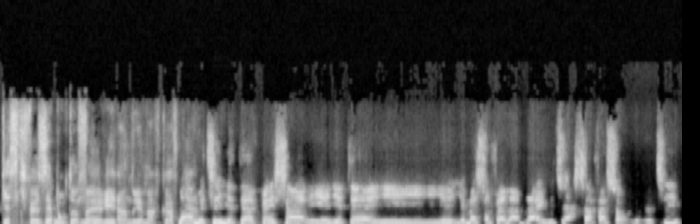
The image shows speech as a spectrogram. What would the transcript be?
Qu'est-ce qu'il faisait pour te faire rire, André Markov? Non, mais tu sais, il était à peine sans rire. Il était, il, il aimait ça faire de la blague, mais tu sais, à sa façon, là. Tu sais,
